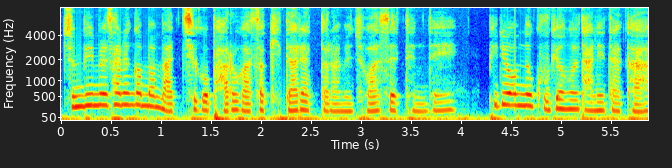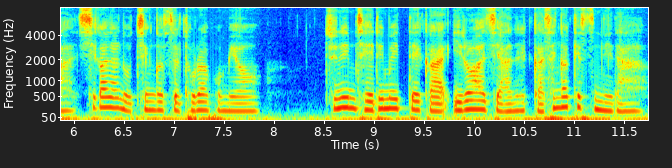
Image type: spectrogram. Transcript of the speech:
준비물 사는 것만 마치고 바로 가서 기다렸더라면 좋았을 텐데 필요 없는 구경을 다니다가 시간을 놓친 것을 돌아보며 주님 재림의 때가 이러하지 않을까 생각했습니다.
